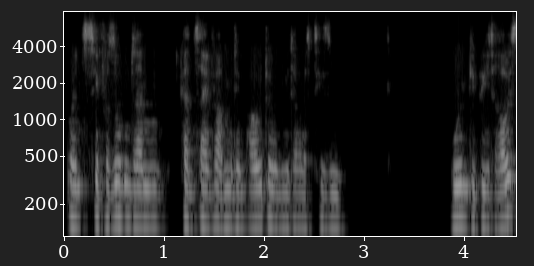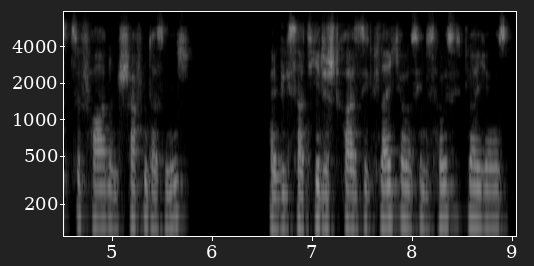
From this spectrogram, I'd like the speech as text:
Und sie versuchen dann ganz einfach mit dem Auto wieder aus diesem Wohngebiet rauszufahren und schaffen das nicht. Weil, wie gesagt, jede Straße sieht gleich aus, jedes Haus sieht gleich aus.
